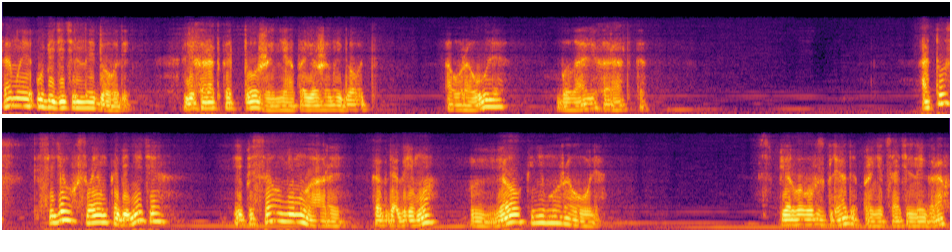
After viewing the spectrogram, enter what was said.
самые убедительные доводы. Лихорадка тоже неопроверженный довод. А у Рауля была лихорадка. Атос сидел в своем кабинете и писал мемуары, когда Гримо ввел к нему Рауля первого взгляда проницательный граф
